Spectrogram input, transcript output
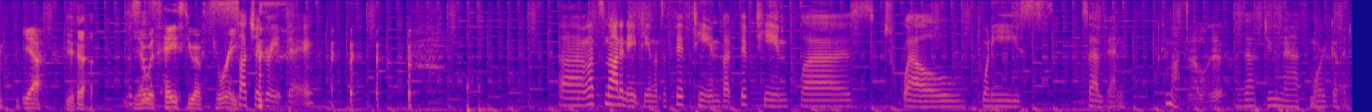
Yeah, Yeah. this yeah. is With haste, you have three. such a great day Uh, that's not an 18, that's a 15, but 15 plus 12, 27. Come on, That'll hit. does that do math more good?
